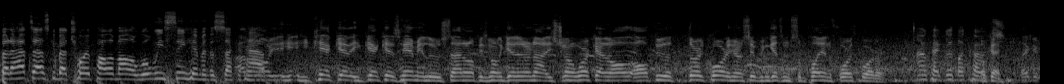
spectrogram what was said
But I have to ask you about Troy Polamalu. Will we see him in the second half? Know, he, he, can't get it. he can't get his hammy loose. I don't know if he's going to get it or not. He's going to work at it all, all through the third quarter here and see if we can get him some play in the fourth quarter. Okay, good luck, coach. Okay, thank you.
